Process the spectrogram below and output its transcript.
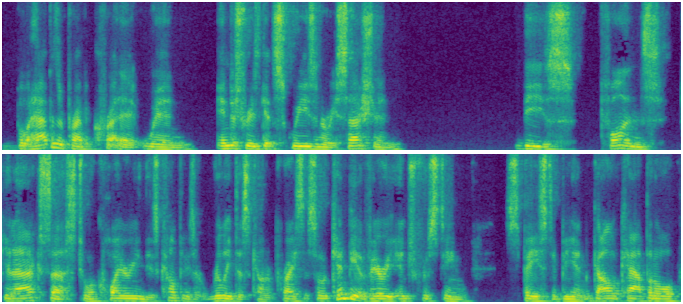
But what happens in private credit when industries get squeezed in a recession? These funds get access to acquiring these companies at really discounted prices. So it can be a very interesting space to be in. Golub Capital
